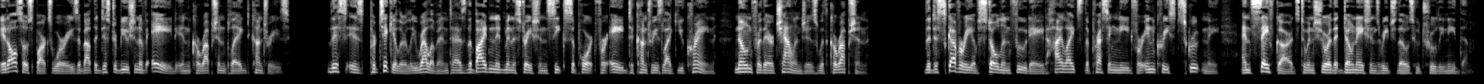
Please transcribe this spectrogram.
It also sparks worries about the distribution of aid in corruption-plagued countries. This is particularly relevant as the Biden administration seeks support for aid to countries like Ukraine, known for their challenges with corruption. The discovery of stolen food aid highlights the pressing need for increased scrutiny and safeguards to ensure that donations reach those who truly need them.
